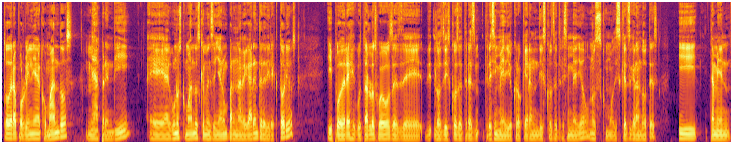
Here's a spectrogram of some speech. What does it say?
Todo era por línea de comandos. Me aprendí eh, algunos comandos que me enseñaron para navegar entre directorios y poder ejecutar los juegos desde los discos de tres, tres y medio, creo que eran discos de tres y medio, unos como disquetes grandotes. Y también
